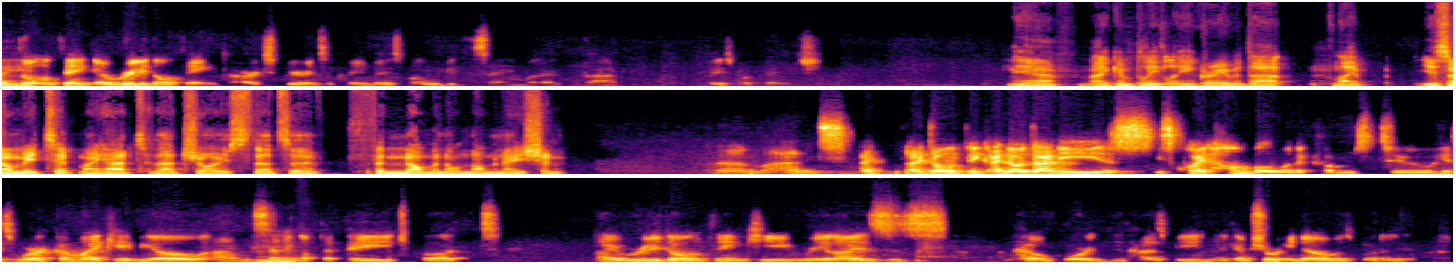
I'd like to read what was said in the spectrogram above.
I Mm. don't think, I really don't think our experience of Korean baseball would be the same without that Facebook page. Yeah, I completely agree with that. Like, you saw me tip my hat to that choice. That's a phenomenal nomination. Um, and I, I don't think I know Danny is he's quite humble when it comes to his work on my KBO and Mhm. setting up that page, but I really don't think he realizes how important it has been. Like I'm sure he knows, but I, I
